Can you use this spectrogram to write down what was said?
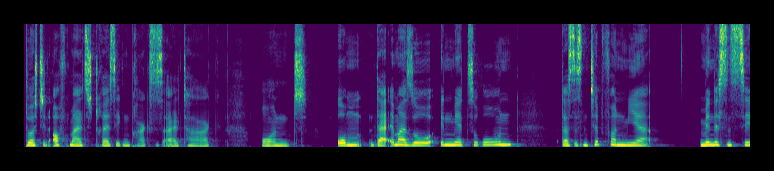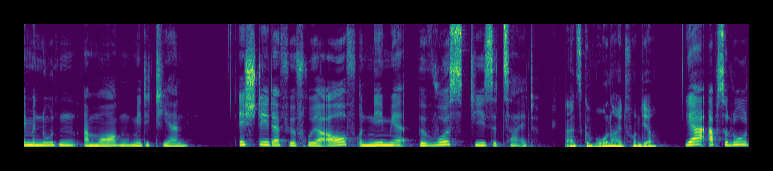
durch den oftmals stressigen Praxisalltag. Und um da immer so in mir zu ruhen, das ist ein Tipp von mir, mindestens zehn Minuten am Morgen meditieren. Ich stehe dafür früher auf und nehme mir bewusst diese Zeit. Als Gewohnheit von dir. Ja, absolut.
